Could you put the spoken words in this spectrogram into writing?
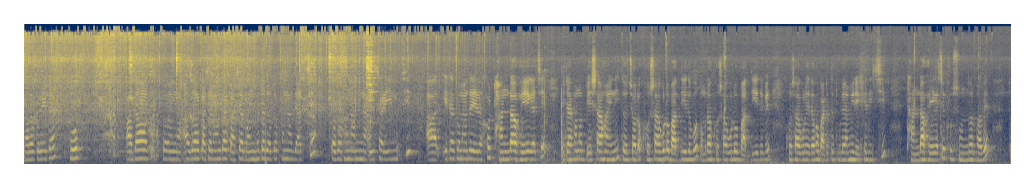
ভালো করে এটা হোক আদা আদা, কাঁচা লঙ্কা, কাঁচা গন্ধটা যতক্ষণ না যাচ্ছে, ততক্ষণ আমি নাড়িয়ে ছাড়িয়ে নিচ্ছি। আর এটা তোমাদের এ দেখো ঠান্ডা হয়ে গেছে, এটা এখনও পেশা হয়নি। তো চলো খোসাগুলো বাদ দিয়ে দেবো, তোমরা খোসাগুলো বাদ দিয়ে দেবে। খোসাগুলো দেখো বাটিতে তুলে আমি রেখে দিচ্ছি, ঠান্ডা হয়ে গেছে খুব সুন্দরভাবে। তো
